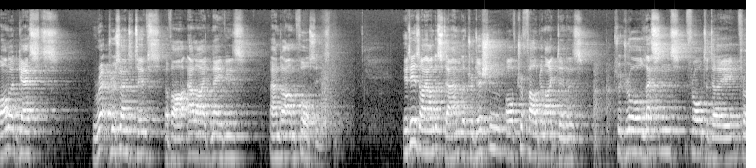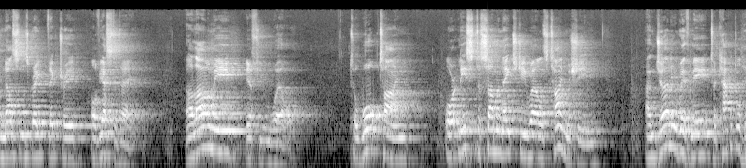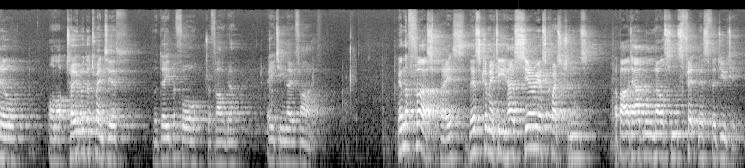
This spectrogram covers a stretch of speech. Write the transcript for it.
honoured guests, representatives of our allied navies and armed forces. It is, I understand, the tradition of Trafalgar night dinners to draw lessons for today from Nelson's great victory of yesterday. Allow me, if you will, to warp time, or at least to summon H.G. Wells' time machine, and journey with me to Capitol Hill on October the 20th, the day before Trafalgar, 1805. In the first place, this committee has serious questions about Admiral Nelson's fitness for duty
